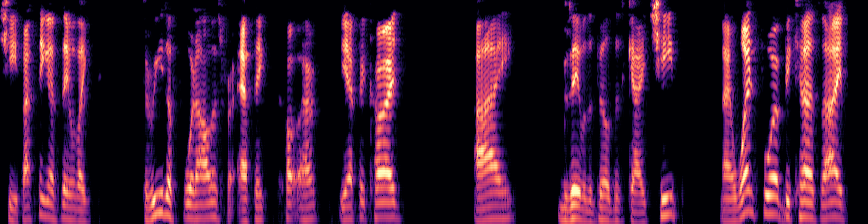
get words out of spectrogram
cheap. I think I was like three to four dollars for epic uh, the epic cards. I was able to build this guy cheap, and I went for it because I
